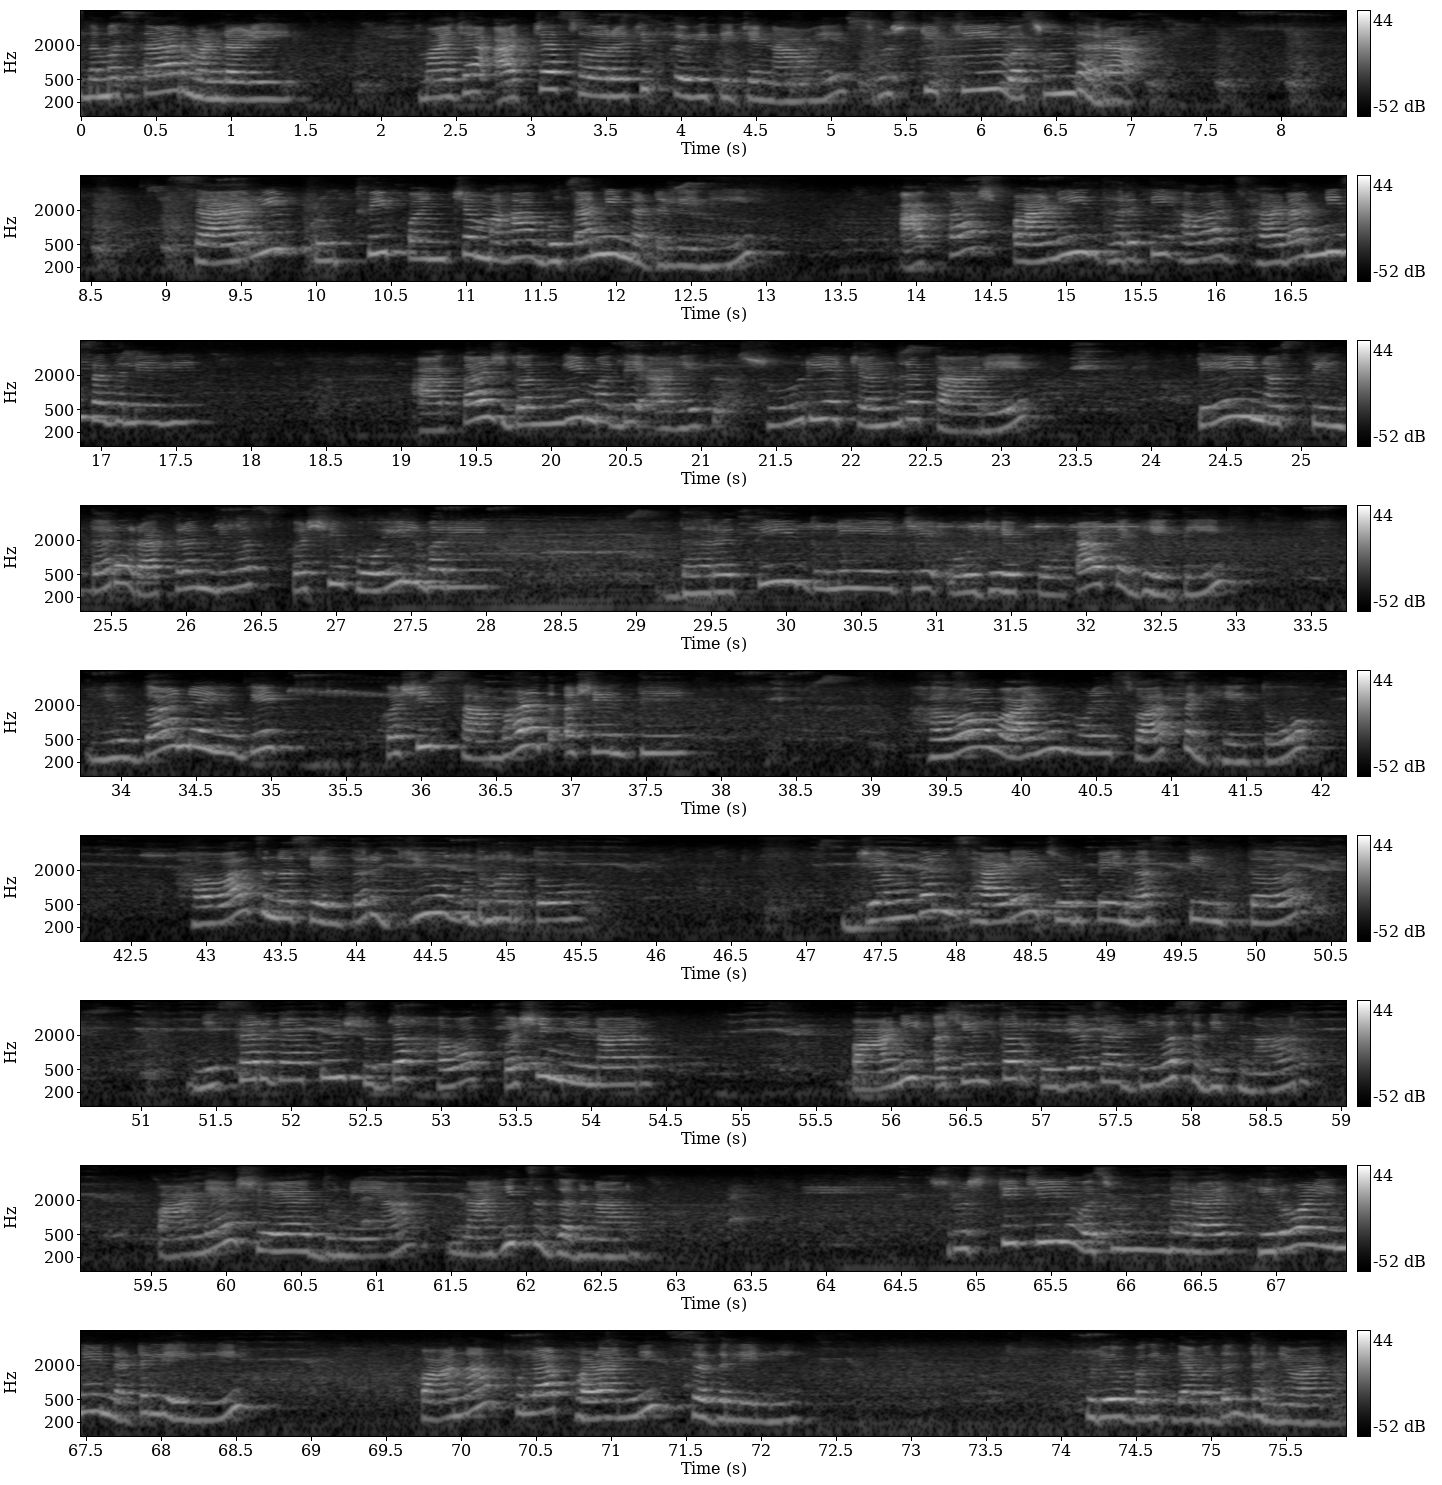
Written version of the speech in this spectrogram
नमस्कार मंडळी. माझ्या आजच्या स्वरचित कवितेचे नाव आहे सृष्टीची वसुंधरा. सारी पृथ्वी पंचमहाभूतांनी नटलेली आकाश पाणी धरती हवा झाडांनी सजलेली. आकाश गंगेमध्ये आहेत सूर्य चंद्र तारे. ते नसतील तर रात्रंदिवस कशी होईल बरे? धरती दुनियेचे ओझे पोटात घेती. युगानयुगे कशी सांभाळत असेल ती? हवा वायूमुळे श्वास घेतो. हवाच नसेल तर जीव गुदमरतो. जंगल झाडे झुडपे नसतील तर निसर्गातून शुद्ध हवा कशी मिळणार? पाणी असेल तर उद्याचा दिवस दिसणार. पाण्याशिवाय दुनिया नाहीच जगणार. सृष्टीची वसुंधरा हिरवळीने नटलेली पाना फुला फळांनी सजलेली. व्हिडिओ बघितल्याबद्दल धन्यवाद.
